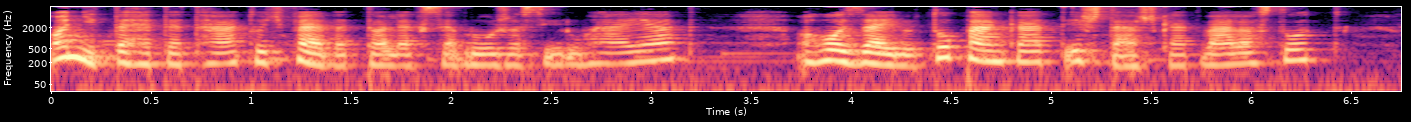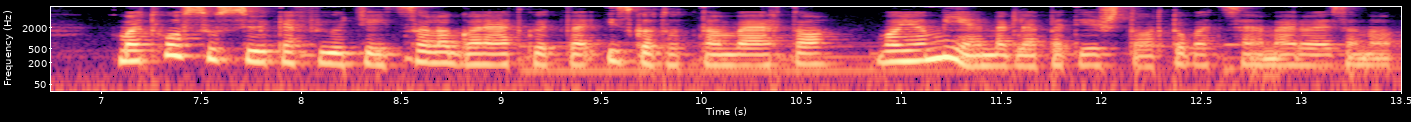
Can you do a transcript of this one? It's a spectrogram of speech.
Annyit tehetett hát, hogy felvette a legszebb rózsaszín ruháját, a hozzáillő topánkát és táskát választott, majd hosszú szőke fültjét szalaggal átkötve izgatottan várta, vajon milyen meglepetést tartogat számára ez a nap.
